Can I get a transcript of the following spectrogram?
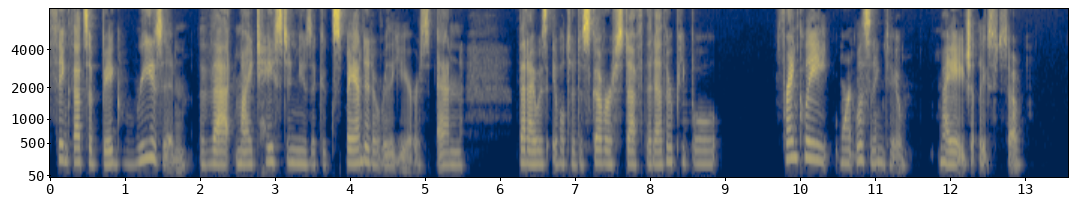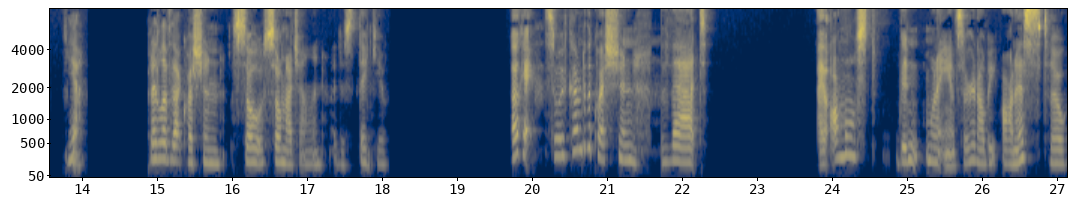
think that's a big reason that my taste in music expanded over the years and that I was able to discover stuff that other people frankly weren't listening to, my age at least. So, yeah. But I love that question so, so much, Ellen. I just thank you. Okay, so we've come to the question that I almost didn't want to answer, and I'll be honest. So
